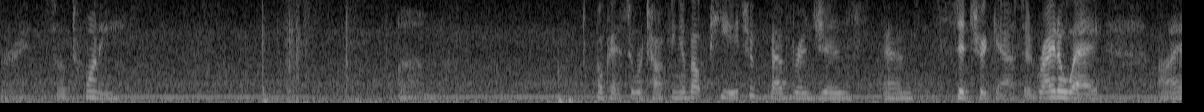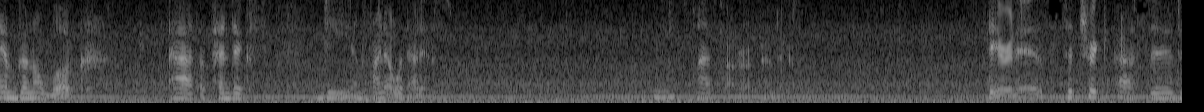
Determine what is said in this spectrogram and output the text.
Alright, so 20. Okay, so we're talking about pH of beverages and citric acid. Right away, I am going to look at Appendix D and find out what that is. Hmm, that's not our appendix. There it is, citric acid.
